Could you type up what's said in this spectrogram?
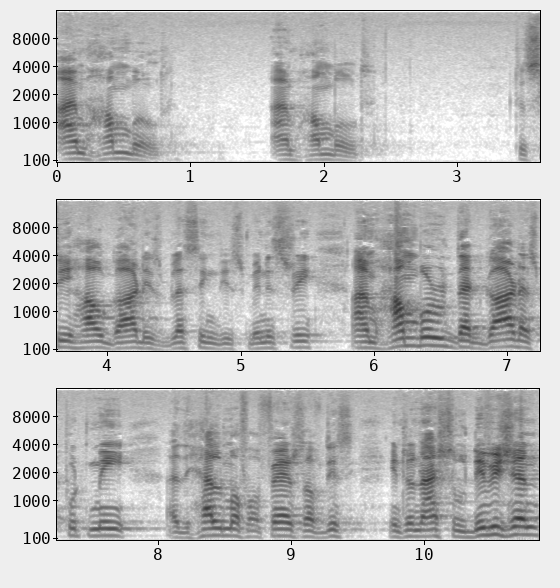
I'm humbled. I'm humbled to see how God is blessing this ministry. I'm humbled that God has put me at the helm of affairs of this international division.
